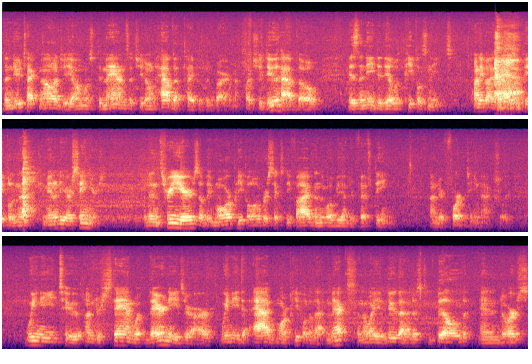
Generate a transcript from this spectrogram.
The new technology almost demands that you don't have that type of environment. What you do have, though, is the need to deal with people's needs. Twenty-five thousand people in that community are seniors. Within three years, there'll be more people over sixty-five than there will be under fifteen, under fourteen, actually. We need to understand what their needs are. We need to add more people to that mix, and the way you do that is to build and endorse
